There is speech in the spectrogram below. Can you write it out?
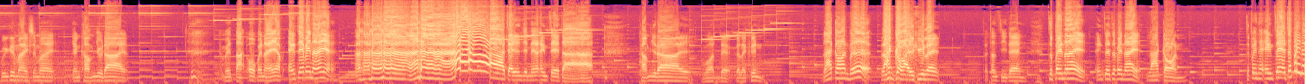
ฟื้นขึ้นมาอีกใช่ไหมยังขำอยู่ได้ ไม่ตายโอ้ไปไหนอะเอ็นเจไปไหนอะใจเย็นๆนะเอ็นเจจ๋าขำอยู่ได้ What the เกิดอะไรขึ้นลาก่อนเบอร์ลาก่อยคือเลยแต่จันสีแดง จะไปไหนเอ็นเจจะไปไหนลาก่อนจะไปไหนเอ็นเจจะไปไหน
